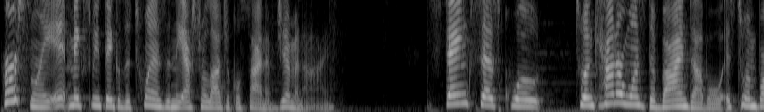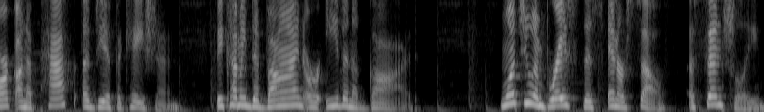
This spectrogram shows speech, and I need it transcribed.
Personally, it makes me think of the twins in the astrological sign of Gemini. Stang says, quote, to encounter one's divine double is to embark on a path of deification, becoming divine or even a god. Once you embrace this inner self, essentially,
